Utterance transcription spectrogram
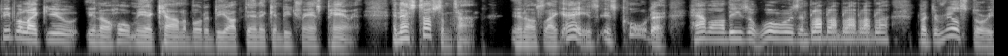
People like you, you know, hold me accountable to be authentic and be transparent. And that's tough sometimes. You know, it's like, hey, it's, it's cool to have all these awards and blah, blah, blah, blah, blah. But the real story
